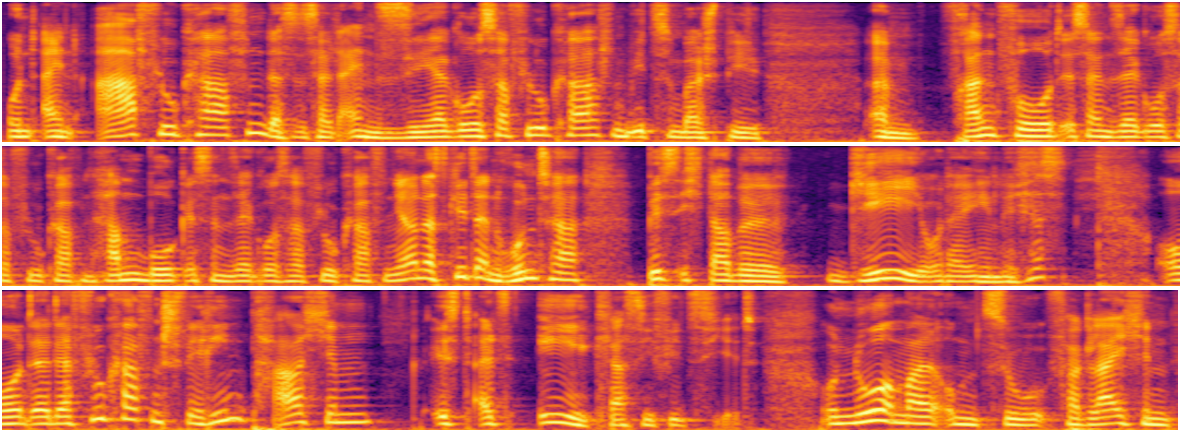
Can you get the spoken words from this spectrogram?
Und ein A-Flughafen, das ist halt ein sehr großer Flughafen, wie zum Beispiel ähm, Frankfurt ist ein sehr großer Flughafen, Hamburg ist ein sehr großer Flughafen. Ja, und das geht dann runter bis, ich glaube, G oder ähnliches. Und äh, der Flughafen Schwerin-Parchim ist als E klassifiziert. Und nur mal um zu vergleichen,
